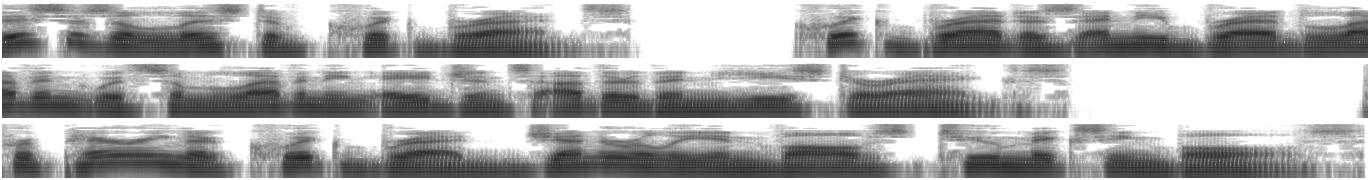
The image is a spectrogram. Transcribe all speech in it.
This is a list of quick breads. Quick bread is any bread leavened with some leavening agents other than yeast or eggs. Preparing a quick bread generally involves two mixing bowls.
